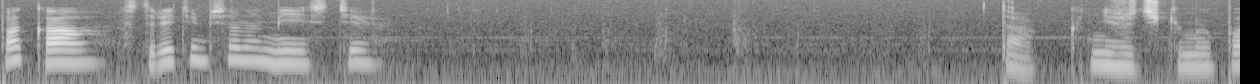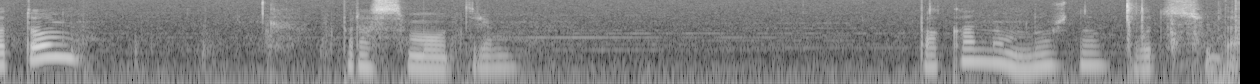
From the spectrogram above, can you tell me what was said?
Пока. Встретимся на месте. Так, книжечки мы потом просмотрим. Пока нам нужно вот сюда.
